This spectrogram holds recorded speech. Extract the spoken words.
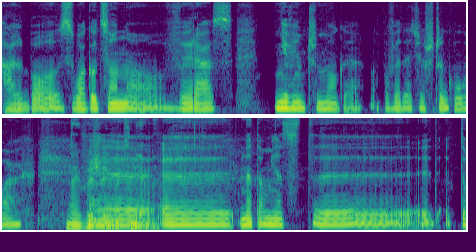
albo złagodzono wyraz nie wiem, czy mogę opowiadać o szczegółach. Najwyżej e, wytniemy. E, natomiast e, to,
